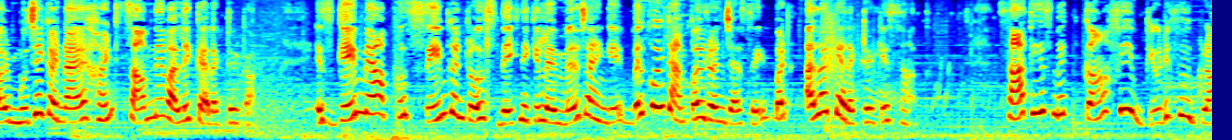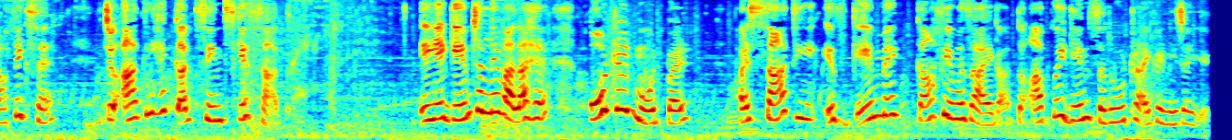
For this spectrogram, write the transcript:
और मुझे करना है हंट सामने वाले कैरेक्टर का। इस गेम में आपको सेम कंट्रोल्स देखने के लिए मिल जाएँगे, बिल्कुल टेंपल रन जैसे बट अलग कैरेक्टर के साथ। साथ ही इसमें काफ़ी ब्यूटीफुल ग्राफिक्स हैं, जो आती हैं कट सीन्स के साथ। ये गेम चलने वाला है पोर्ट्रेट मोड पर, और साथ ही इस गेम में काफ़ी मज़ा आएगा तो आपको ये गेम ज़रूर ट्राई करनी चाहिए।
